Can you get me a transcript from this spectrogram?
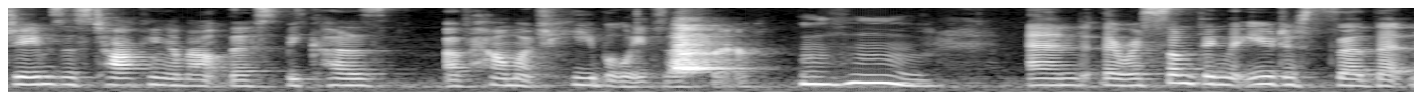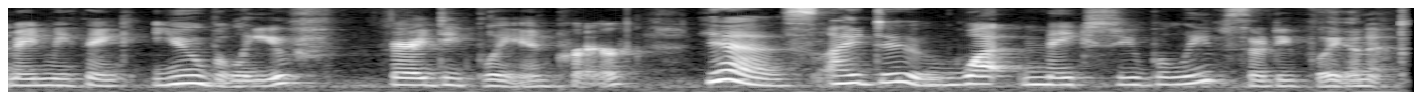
James is talking about this because of how much he believes in prayer. Mm-hmm. And there was something that you just said that made me think you believe very deeply in prayer. Yes, I do. What makes you believe so deeply in it?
